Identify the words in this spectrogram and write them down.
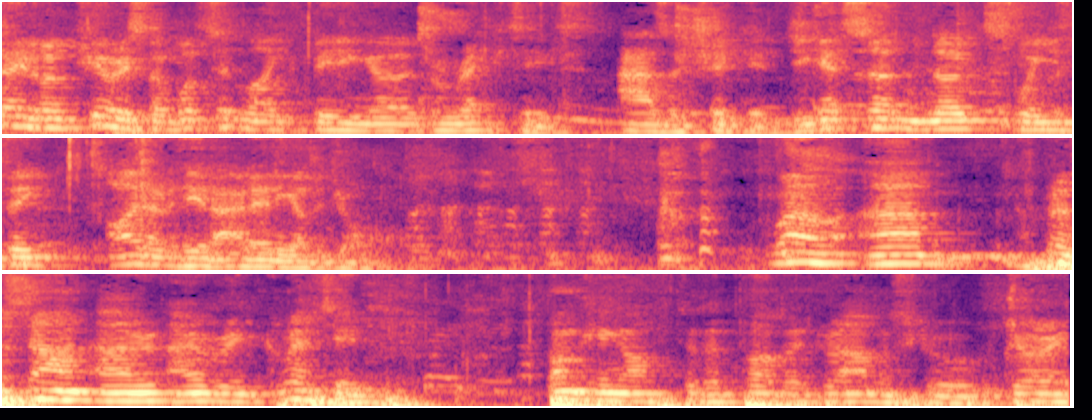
David, I'm curious though, what's it like being uh, directed as a chicken? Do you get certain notes where you think, I don't hear that in any other job? Well, um, for a I, I regretted bunking off to the pub at drama school during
